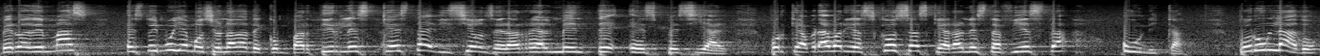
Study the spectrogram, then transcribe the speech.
Pero además estoy muy emocionada de compartirles que esta edición será realmente especial, porque habrá varias cosas que harán esta fiesta única. Por un lado,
